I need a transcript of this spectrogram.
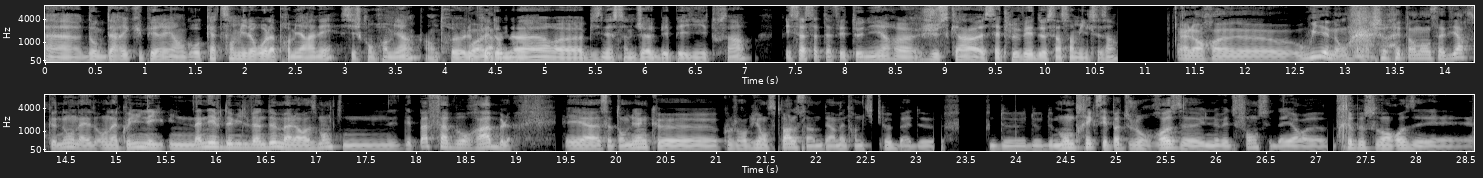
Euh, donc, tu as récupéré en gros 400 000 euros la première année, si je comprends bien, entre le prêt d'honneur, Business Angel, BPI et tout ça. Et ça, ça t'a fait tenir jusqu'à cette levée de 500 000, c'est ça? Alors euh, oui et non, j'aurais tendance à dire parce que nous on a on a connu une, une année 2022 malheureusement qui n'était pas favorable. Et euh, ça tombe bien que qu'aujourd'hui on se parle, ça va me permettre un petit peu bah, de, de, de de montrer que c'est pas toujours rose euh, une levée de fonds, c'est d'ailleurs très peu souvent rose et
